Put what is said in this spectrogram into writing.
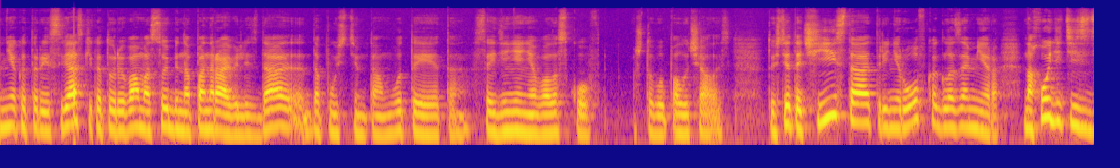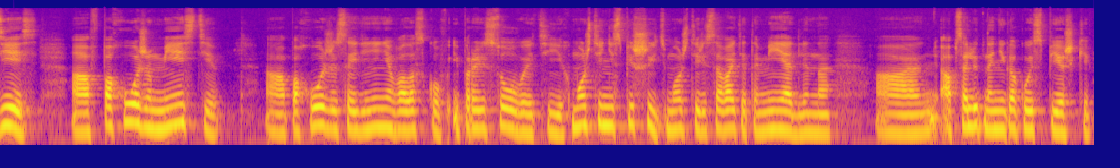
некоторые связки, которые вам особенно понравились, да, допустим, там вот это, соединение волосков, чтобы получалось. То есть это чисто тренировка глазомера. Находитесь здесь, а, в похожем месте, похожие соединения волосков и прорисовываете их. Можете не спешить, можете рисовать это медленно, а, абсолютно никакой спешки.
